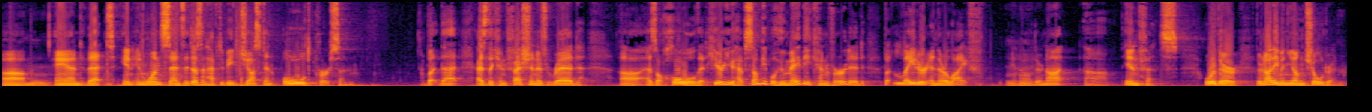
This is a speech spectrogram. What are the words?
um, mm. and that in, in one sense it doesn't have to be just an old person but that as the confession is read uh, as a whole that here you have some people who may be converted but later in their life mm-hmm. you know mm-hmm. they're not uh, infants or they're they're not even young children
